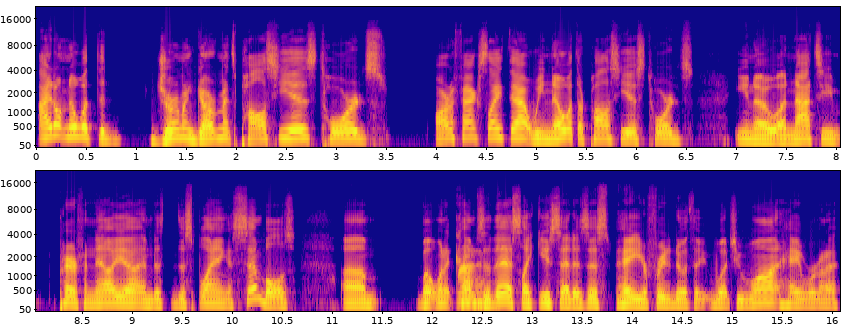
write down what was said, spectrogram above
I don't know what the German government's policy is towards artifacts like that. We know what their policy is towards you know a Nazi paraphernalia and dis- displaying of symbols. Um, but when it comes right. to this, like you said, is this hey, you're free to do with it what you want? Hey, we're gonna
